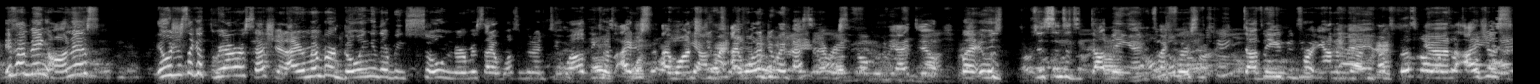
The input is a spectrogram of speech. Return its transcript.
if I'm being honest, it was just like a three hour session. I remember going in there being so nervous that I wasn't gonna do well because I just I wanted to do my I want to do my best in every single movie I do. But it was just since it's dubbing and it's my first dubbing for anime and I just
